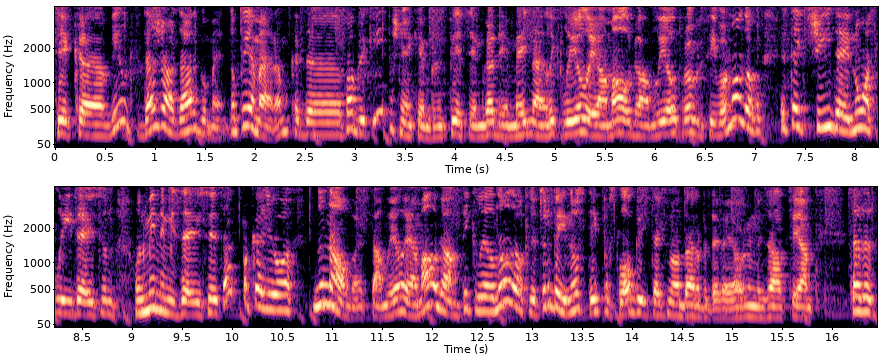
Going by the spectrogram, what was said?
tiek uh, vilkti dažādi argumenti. Nu, piemēram, kad uh, fabrika īpašniekiem pirms pieciem gadiem mēģināja likt lielajām algām lielu progresīvo nodokli, es teiktu, šī ideja noslīdējusi un, un minimizējusies atpakaļ, jo nu, nav vairs tām lielajām algām tik liela nodokļa. Tur bija nu, stiprs lobbyis teikt, no darba devēja organizācijām. Tātad,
